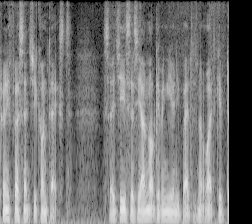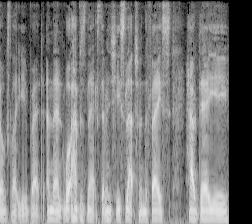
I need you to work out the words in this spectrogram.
21st century context. So Jesus says, "Yeah, I'm not giving you any bread. It's not right to give dogs like you bread." And then what happens next? I mean, she slaps him in the face. How dare you?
